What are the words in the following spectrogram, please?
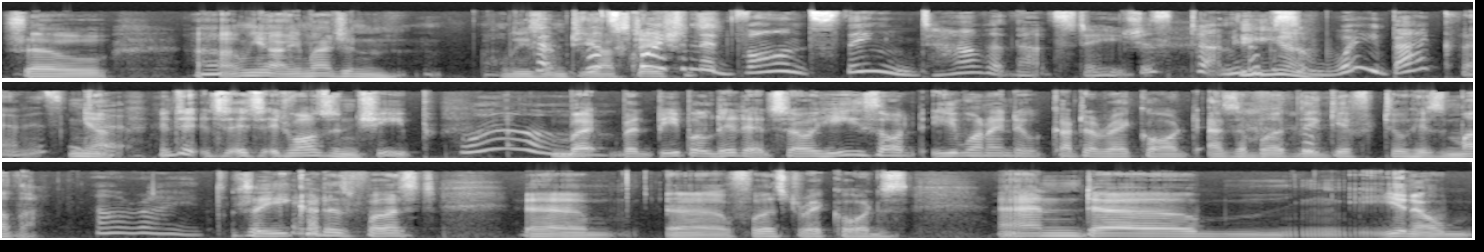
So, um, yeah, imagine all these That- MTR That's stations. quite an advanced thing to have at that stage, isn't it? I mean, that's Yeah. way back then, isn't yeah, it? Yeah, it, it, it wasn't cheap. Wow. But but people did it. So he thought he wanted to cut a record as a birthday gift to his mother. Right. So he cut his first um, uh, first records, and um you know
